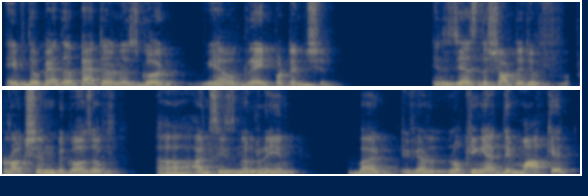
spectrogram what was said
if the weather pattern is good, we have a great potential. It is just the shortage of production because of uh, unseasonal rain. But if you're looking at the market,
